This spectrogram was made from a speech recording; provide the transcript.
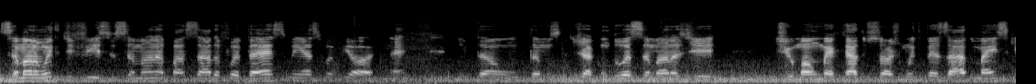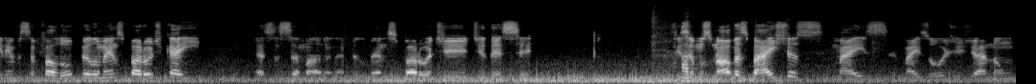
Semana muito difícil. Semana passada foi péssima e essa foi pior, né? Então, estamos já com duas semanas de, de uma, um mercado de soja muito pesado, mas que nem você falou, pelo menos parou de cair essa semana, né? Pelo menos parou de, de descer. Fizemos novas baixas, mas, mas hoje já não,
